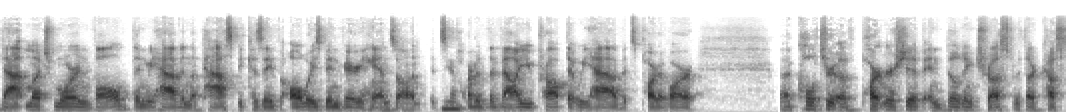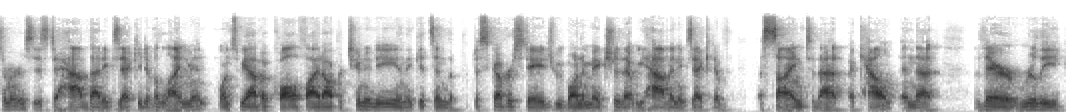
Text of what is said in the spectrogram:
that much more involved than we have in the past because they've always been very hands-on. It's yeah. part of the value prop that we have. It's part of our uh, culture of partnership and building trust with our customers is to have that executive alignment. Once we have a qualified opportunity and it gets in the discover stage we want to make sure that we have an executive assigned to that account and that they're really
